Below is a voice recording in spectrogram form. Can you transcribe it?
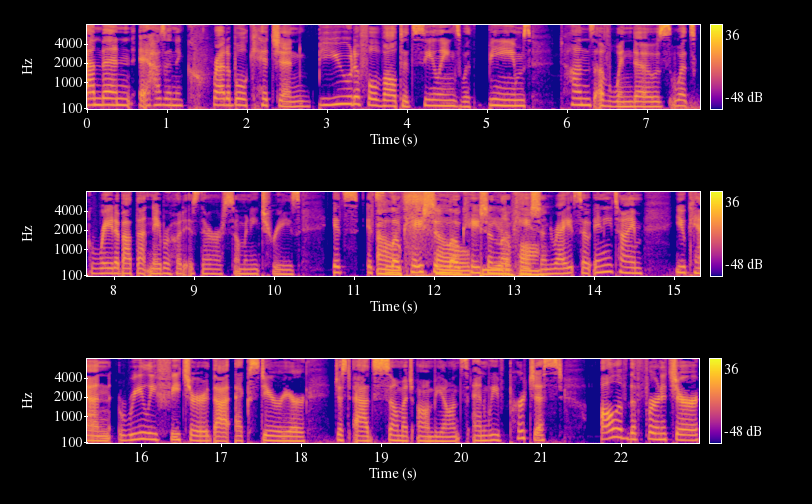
And then it has an incredible kitchen, beautiful vaulted ceilings with beams, tons of windows. What's great about that neighborhood is there are so many trees. It's it's Oh, it's location, so location, beautiful. location, right? So anytime you can really feature that exterior just adds so much ambiance. And we've purchased all of the furniture,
